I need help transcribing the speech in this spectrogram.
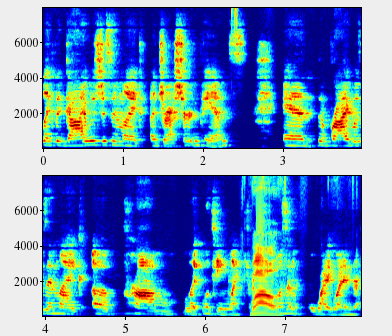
Like the guy was just in like a dress shirt and pants, and the bride was in like a prom like looking like dress. Wow. It wasn't like a white wedding dress.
